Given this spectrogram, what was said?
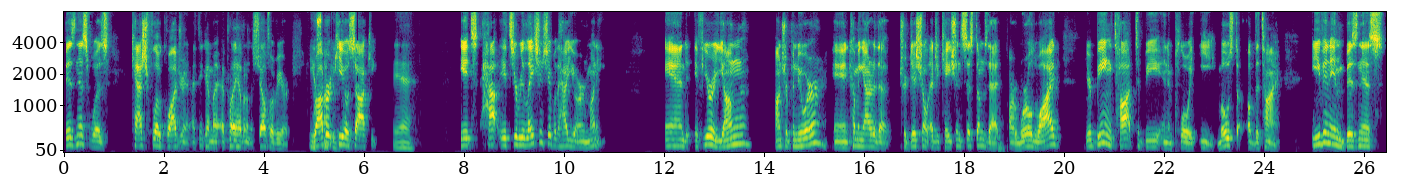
business was Cash Flow Quadrant. I think I might, I probably have it on the shelf over here. Kiyosaki. Robert Kiyosaki. Yeah. It's how it's your relationship with how you earn money. And if you're a young entrepreneur and coming out of the traditional education systems that are worldwide, you're being taught to be an employee most of the time. Even in business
